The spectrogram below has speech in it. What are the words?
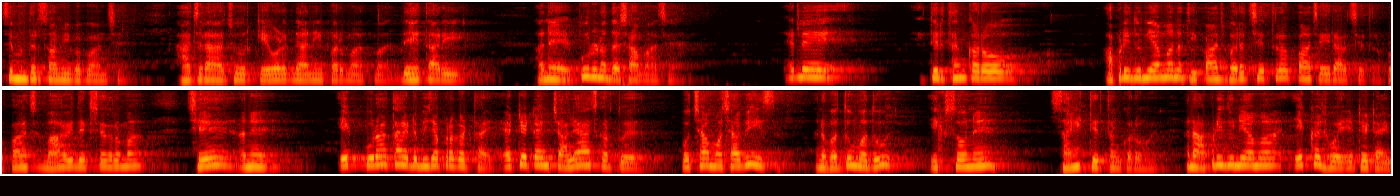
સિમંદર સ્વામી ભગવાન છે. હાજરા, હજુર, કેવળ જ્ઞાની, પરમાત્મા દેહતારી અને પૂર્ણ દશામાં છે. એટલે તીર્થંકરો આપણી દુનિયામાં નથી, પાંચ ભરત ક્ષેત્ર, પાંચ ઐરાવત ક્ષેત્ર. પણ પાંચ મહાવિદ્ય ક્ષેત્રમાં છે અને એક પૂરા થાય એટલે બીજા પ્રગટ થાય. એટ એ ટાઈમ ચાલ્યા જ કરતું એ. ઓછામાં ઓછા વીસ અને વધુમાં વધુ એકસો ને સાહીઠ તીર્થંકરો હોય. અને આપણી દુનિયામાં એક જ હોય એટ એ ટાઈમ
